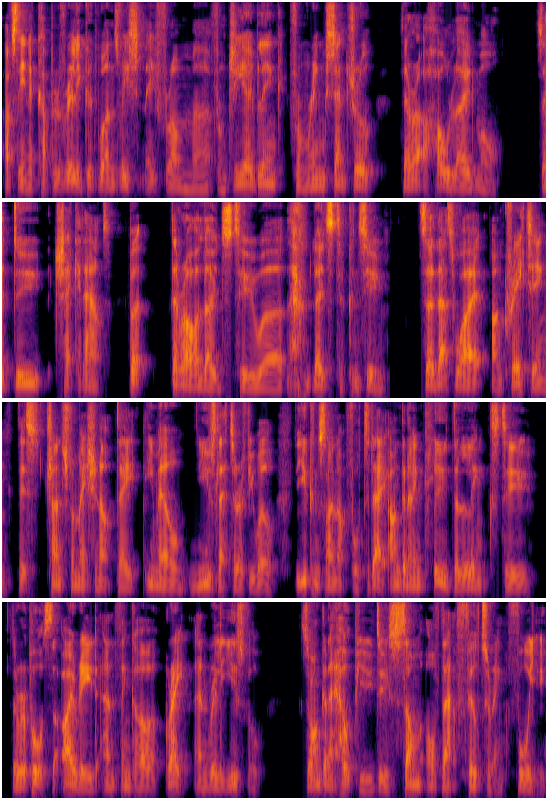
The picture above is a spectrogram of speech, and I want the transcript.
I've seen a couple of really good ones recently from uh, from GeoBlink, from RingCentral. There are a whole load more, so do check it out. But there are loads to uh, loads to consume. So that's why I'm creating this transformation update email newsletter, if you will, that you can sign up for today. I'm going to include the links to the reports that I read and think are great and really useful. So I'm going to help you do some of that filtering for you.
